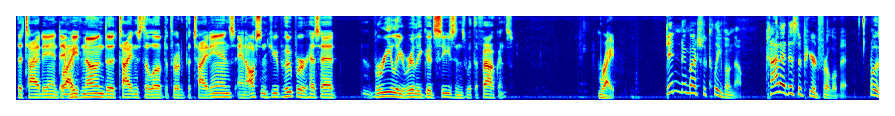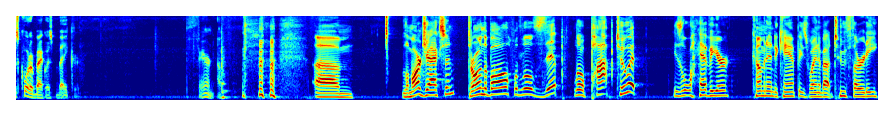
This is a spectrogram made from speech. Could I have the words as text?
the tight end. And Right. we've known the Titans to love to throw to the tight ends, and Austin Hooper has had really, really good seasons with the Falcons. Right. Didn't do much with Cleveland, though. Kind of disappeared for a little bit. Well, his quarterback was Baker. Fair enough. um, Lamar Jackson throwing the ball with a little zip, a little pop to it. He's a little heavier coming into camp. He's weighing about 230.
